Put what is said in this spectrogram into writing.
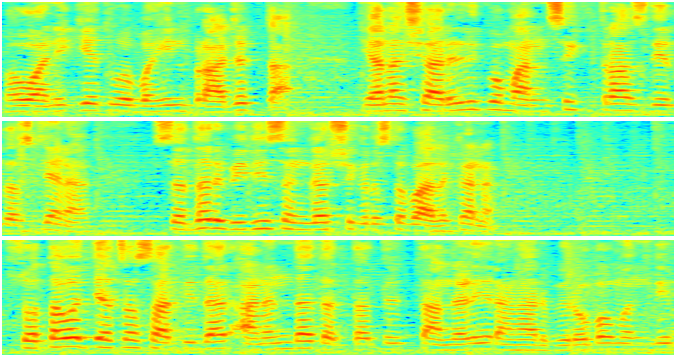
भवानिकेत व बहीण प्राजक्ता यांना शारीरिक व मानसिक त्रास देत असल्यानं सदर विधी संघर्षग्रस्त बालकानं स्वतः व त्याचा साथीदार आनंदा दत्तात्रय तांदळे राहणार. विरोबा मंदिर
